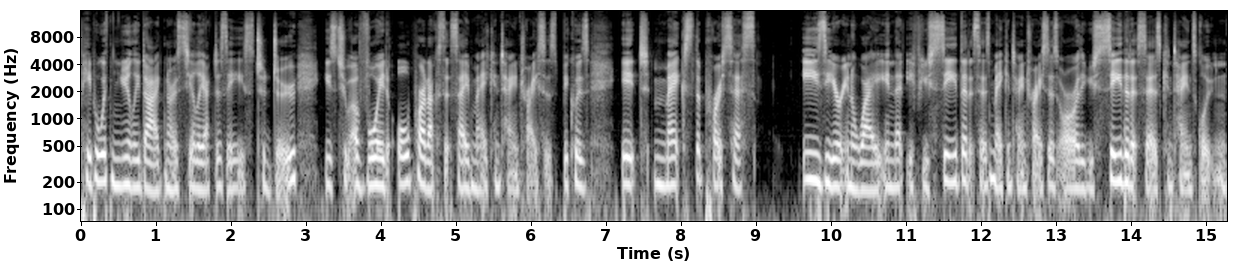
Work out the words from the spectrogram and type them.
people with newly diagnosed celiac disease to do is to avoid all products that say may contain traces because it makes the process easier in a way in that if you see that it says may contain traces or you see that it says contains gluten,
